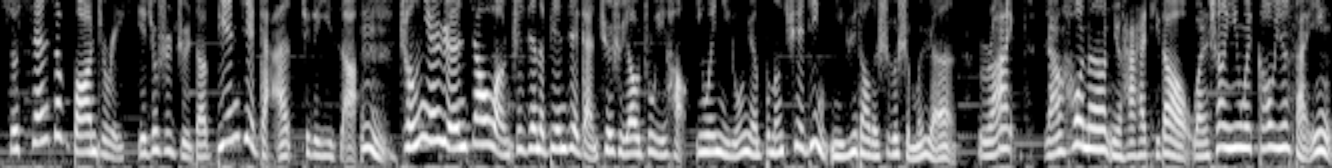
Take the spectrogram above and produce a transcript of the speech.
，so sense of boundaries 也就是指的边界感这个意思啊。嗯，成年人交往之间的边界感确实要注意好，因为你永远不能确定你遇到的是个什么人。Right。然后呢，女孩还提到晚上因为高原反应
